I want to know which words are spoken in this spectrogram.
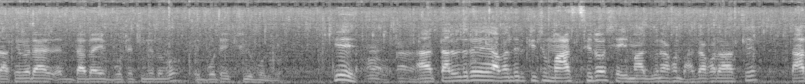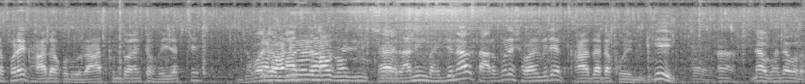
রাতের বেলা দাদা এই বোটে তুলে দেবো এই বোটে শুয়ে পড়ব। কি? হ্যাঁ। আর তার ভিতরে আমাদের কিছু মাছ ছিল সেই মাছগুলো এখন ভাজা করা হচ্ছে তারপরে খাওয়া দাওয়া করব। রাত কিন্তু অনেকটা হয়ে যাচ্ছে হ্যাঁ রানিং ভাজে নাও তারপরে সবাই মিলে খাওয়া দাওয়াটা করে নিই কি? হ্যাঁ। না ভাজা করো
